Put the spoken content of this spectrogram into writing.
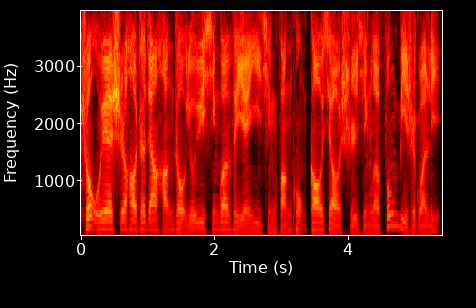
说五月十号，浙江杭州由于新冠肺炎疫情防控，高校实行了封闭式管理。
